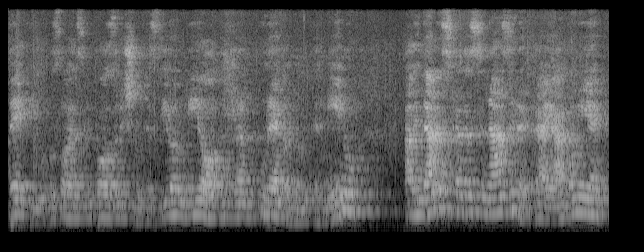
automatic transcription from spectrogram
25. Jugoslovenski pozorišni festival nije održan u redovnom terminu, ali danas kada se nazire kraj agonije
